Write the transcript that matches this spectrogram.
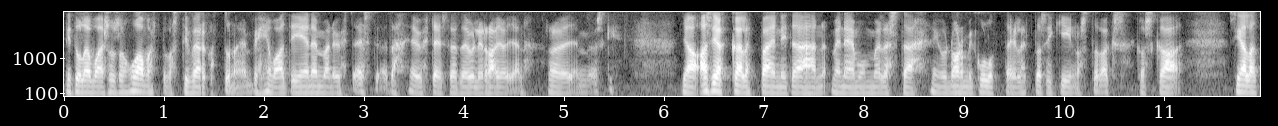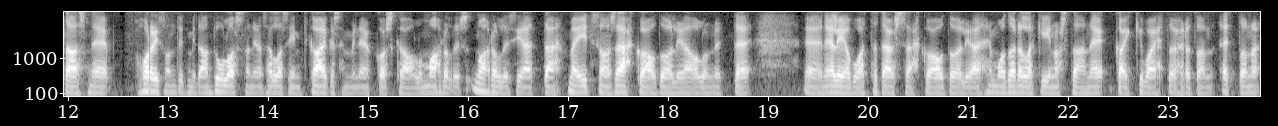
niin tulevaisuus on huomattavasti verkottuneempi ja vaatii enemmän yhteistyötä ja yhteistyötä yli rajojen, rajojen myöskin. Ja asiakkaille päin niin tämähän menee mun mielestä niin normikuluttajille tosi kiinnostavaksi, koska siellä taas ne horisontit, mitä on tulossa, niin on sellaisia, mitkä aikaisemmin ei ole koskaan ollut mahdollisia. Että mä itse olen sähköautoilija ollut nyt neljä vuotta täyssähköautoilija ja mua todella kiinnostaa ne kaikki vaihtoehdot, on, että on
